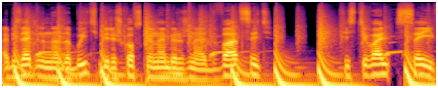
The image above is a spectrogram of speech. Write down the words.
Обязательно надо быть. Бережковская набережная 20. Фестиваль Safe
